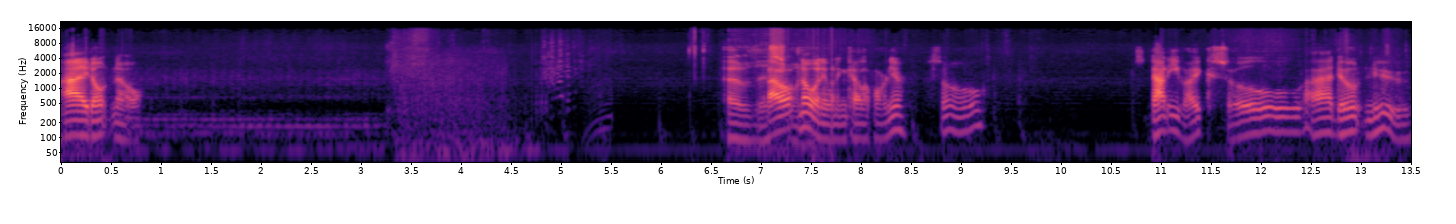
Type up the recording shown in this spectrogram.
I don't know. Oh, this I don't one. know anyone in California, so it's not Evike, so I don't know.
